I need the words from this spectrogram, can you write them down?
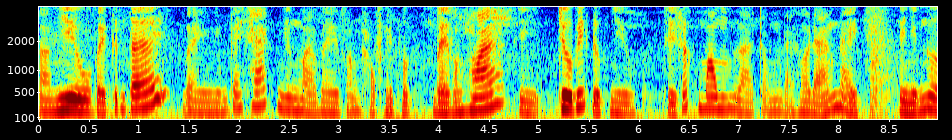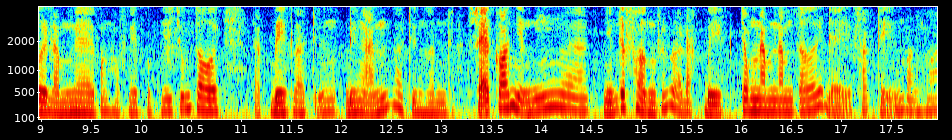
à, nhiều về kinh tế về những cái khác nhưng mà về văn học nghệ thuật về văn hóa thì chưa biết được nhiều. Thì rất mong là trong đại hội đảng này thì những người làm nghề văn học nghệ thuật như chúng tôi đặc biệt là điện, điện ảnh và truyền hình sẽ có những à, những cái phần rất là đặc biệt trong 5 năm tới để phát triển văn hóa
